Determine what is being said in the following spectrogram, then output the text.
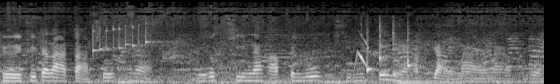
คือที่ตลาดสามชุดเนี่ยมีลูกชิ้นนะครับ เป็นลูกชิ้นปิ้งนะครับ ใหญ่มากเลยนะครับทุกคน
